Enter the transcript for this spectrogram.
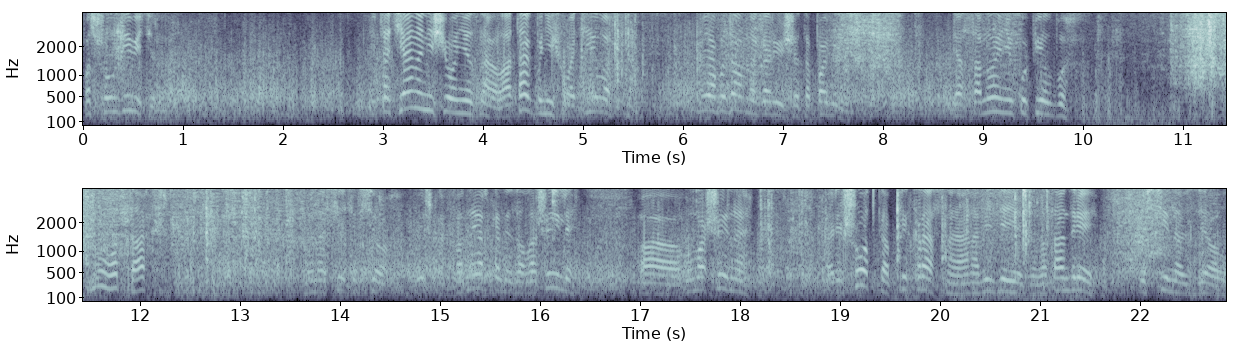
Вот что удивительно. И Татьяна ничего не знала, а так бы не хватило. Ну, я бы дал на горючее это поменьше. И остальное не купил бы. Ну, вот так. Выносите все. Вышках фанерками заложили. А у машины решетка прекрасная, она везде ездила. Вот Андрей Устинов сделал.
